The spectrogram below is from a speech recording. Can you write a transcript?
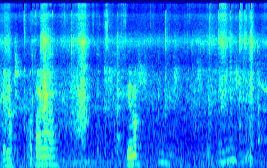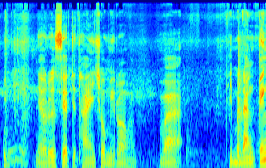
เห็นปะเอาตัวยังเห็นปะเดี๋ยวรื้อเสร็จจะถ่ายให้ชมอีกรอบครับ ว่าที่มันดังเก้ง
